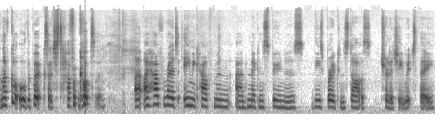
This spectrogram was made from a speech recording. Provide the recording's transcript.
and I've got all the books. I just haven't got to them. Uh, I have read Amie Kaufman and Megan Spooner's "These Broken Stars" trilogy, which they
